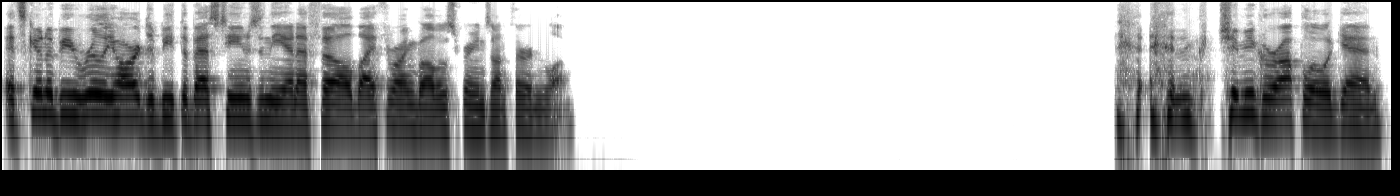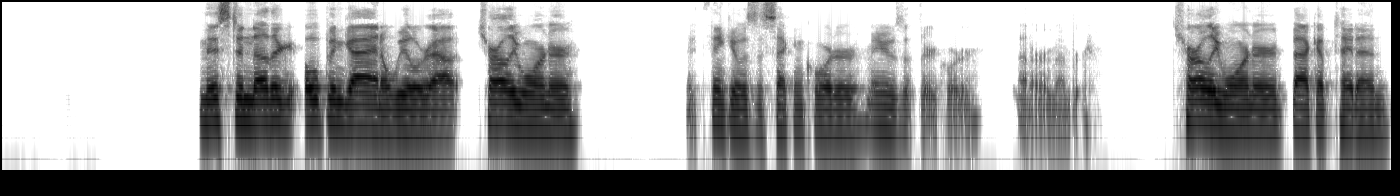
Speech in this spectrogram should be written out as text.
it's going to be really hard to beat the best teams in the NFL by throwing bubble screens on third and long. and Jimmy Garoppolo again missed another open guy on a wheel route. Charlie Woerner, I think it was the second quarter, maybe it was the third quarter. I don't remember. Charlie Woerner, backup tight end,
